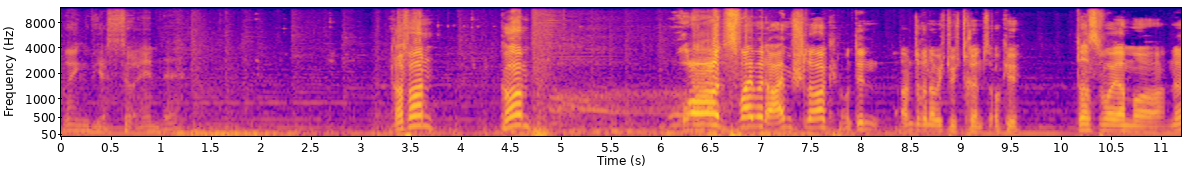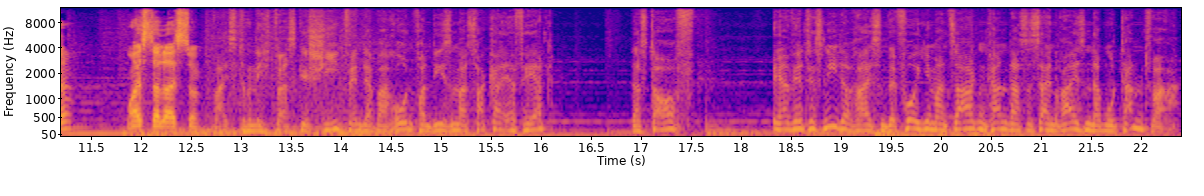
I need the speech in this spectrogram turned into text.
Bringen wir es zu Ende. Greif an! Komm! Oh, zwei mit einem Schlag. Und den anderen habe ich durchtrennt. Okay. Das war ja mal, ne? Meisterleistung. Weißt du nicht, was geschieht, wenn der Baron von diesem Massaker erfährt? Das Dorf. Er wird es niederreißen, bevor jemand sagen kann, dass es ein reisender Mutant war.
